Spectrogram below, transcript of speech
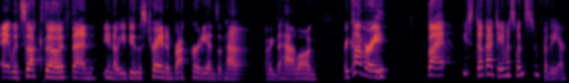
It would suck though if then you know you do this trade and Brock Purdy ends up having to have long recovery, but you still got Jameis Winston for the year.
